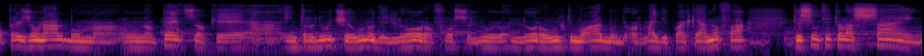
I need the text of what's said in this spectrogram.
ho preso un album, un pezzo che eh, introduce uno dei loro, forse il loro, il loro ultimo album ormai di qualche anno fa, che si intitola Sign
